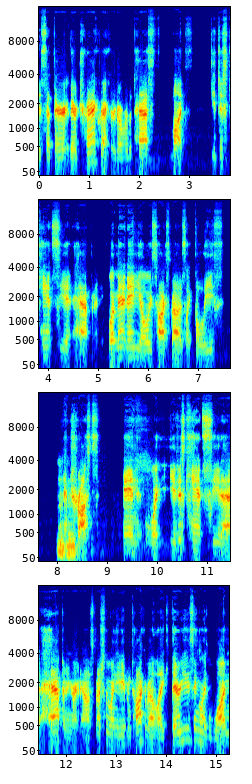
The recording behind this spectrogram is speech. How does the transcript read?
is that their their track record over the past month, you just can't see it happening. What Matt Nagy always talks about is like belief mm-hmm. and trust and what you just can't see that happening right now, especially when you even talk about like they're using like one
